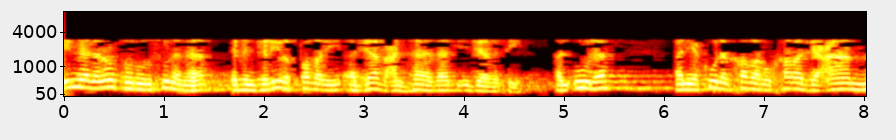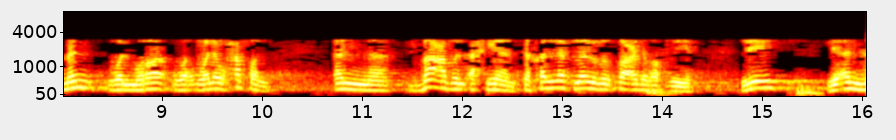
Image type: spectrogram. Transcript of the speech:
إنا لننصر رسلنا ابن جرير الطبري أجاب عن هذا بإجابتين الأولى أن يكون الخبر خرج عاما ولو حصل أن بعض الأحيان تخلف لا يلغي القاعدة الأصلية. ليه؟ لأن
